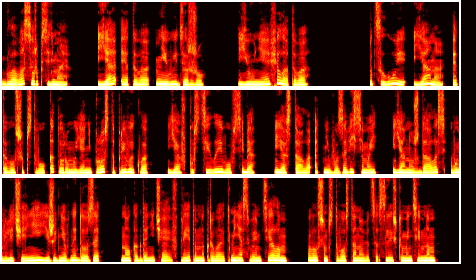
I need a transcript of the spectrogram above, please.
Глава 47. Я этого не выдержу. Юния Филатова. Поцелуи Яна — это волшебство, к которому я не просто привыкла. Я впустила его в себя. Я стала от него зависимой. Я нуждалась в увеличении ежедневной дозы. Но когда Нечаев при этом накрывает меня своим телом, волшебство становится слишком интимным.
